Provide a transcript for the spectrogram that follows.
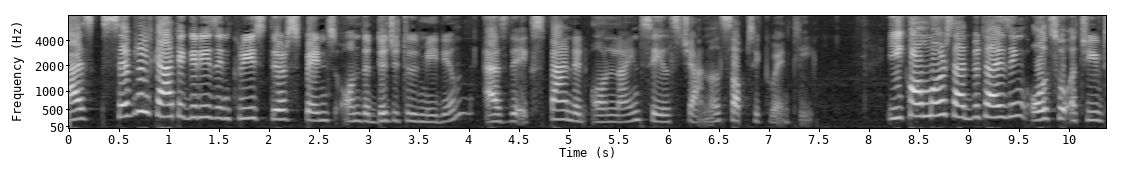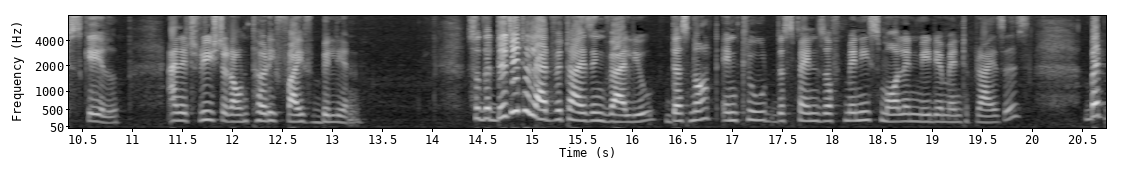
as several categories increased their spends on the digital medium as they expanded online sales channels subsequently. E-commerce advertising also achieved scale and it reached around 35 billion. So, the digital advertising value does not include the spends of many small and medium enterprises, but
